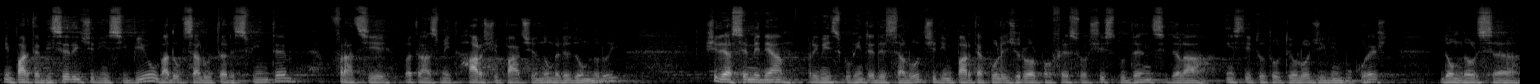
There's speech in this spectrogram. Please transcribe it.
Din partea Bisericii din Sibiu, vă aduc salutări sfinte, frații vă transmit har și pace în numele Domnului și de asemenea primiți cuvinte de salut și din partea colegilor profesori și studenți de la Institutul Teologic din București. Domnul să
